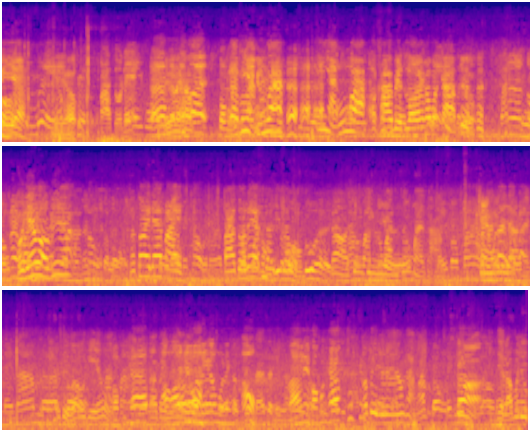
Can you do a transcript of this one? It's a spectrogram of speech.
ปีอะนี่ครับปลาตัวแรกเดี๋ยวอะไรครับตกได้ประมาณครึ่งวันนี่หยังวะเอาคาเบ็ดร้อยเขาประกาศอยู่โอเคผมพี่นาต้อยได้ไปปลาตัวแรกของทริปครับผมก็ช่วงจริงวันช่วงบ่ายสามก็นาต้อยได้ไปในน้ำเลยถือว่าโอเคครับผมครับก็เป็นเอาเอาเลยเอาหมดเลยครับเอ้าเอาเลยขอบคุณครับ ก็เป็นนะน้องขังครับก็เดี๋ยวเรามาดู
